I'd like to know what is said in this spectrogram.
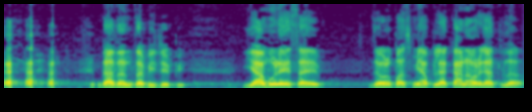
दादांचा बी जे पी यामुळे साहेब जवळपास मी आपल्या कानावर घातलं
